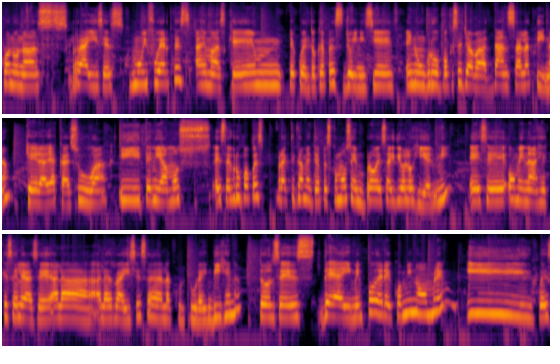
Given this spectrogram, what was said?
con unas raíces muy fuertes. Además que mm, te cuento que pues yo inicié en un grupo que se llama Danza Latina, que era de acá de Suba. Y teníamos, este grupo pues prácticamente pues como sembró esa ideología en mí ese homenaje que se le hace a, la, a, las raíces, a la cultura indígena. Entonces, de ahí me empoderé con mi nombre y pues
